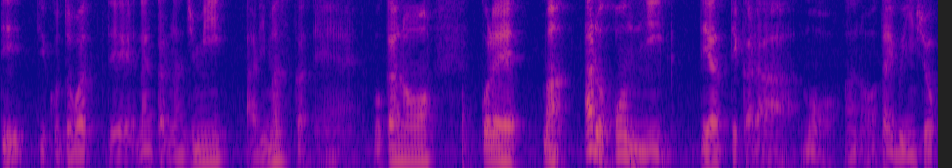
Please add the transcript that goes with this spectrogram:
定っていう言葉ってなんか馴染みありますかね？僕あのこれまあある本に出会ってからもうあのだいぶ印象変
